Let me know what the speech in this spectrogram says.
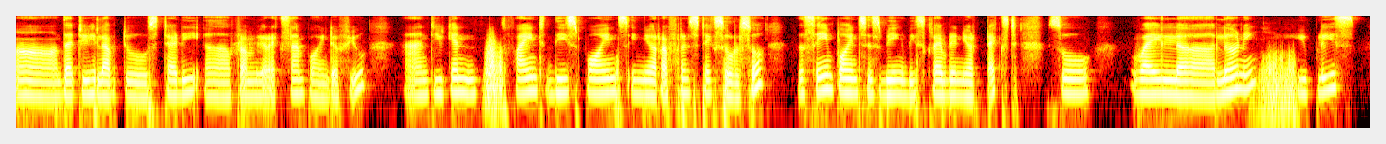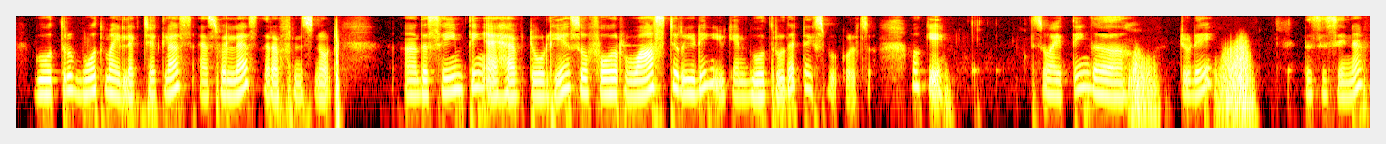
uh, that you will have to study uh, from your exam point of view. And you can find these points in your reference text also. The same points is being described in your text. So while uh, learning you please go through both my lecture class as well as the reference note. Uh, the same thing i have told here. So for vast reading you can go through the textbook also. Okay. So i think uh, today this is enough.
